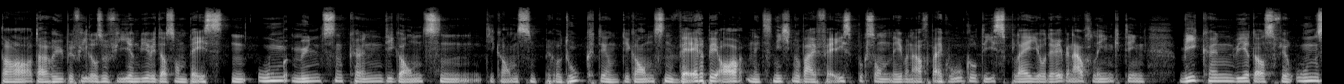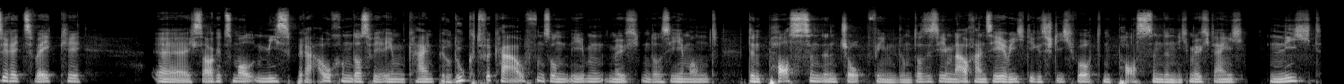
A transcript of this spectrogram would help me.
da, darüber philosophieren, wie wir das am besten ummünzen können, die ganzen, die ganzen Produkte und die ganzen Werbearten, jetzt nicht nur bei Facebook, sondern eben auch bei Google Display oder eben auch LinkedIn. Wie können wir das für unsere Zwecke äh, ich sage jetzt mal, missbrauchen, dass wir eben kein Produkt verkaufen, sondern eben möchten, dass jemand den passenden Job findet. Und das ist eben auch ein sehr wichtiges Stichwort, den passenden. Ich möchte eigentlich nicht,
